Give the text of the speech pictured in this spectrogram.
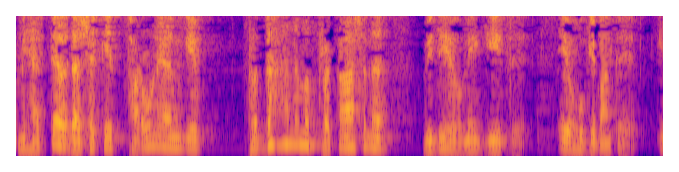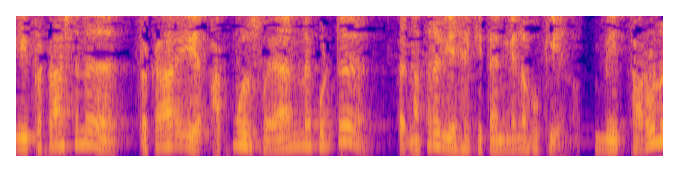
මේ 70 දශකයේ තරුණයන්ගේ ප්‍රධානම ප්‍රකාශන විදිහ උනේ ගීතය. ඒ ඔහුගේ මතය. ඒ ප්‍රකාශන ප්‍රකාරයේ අක්මුල් සොයන්නකොට නතර විය හැකි තැන් ගැන ඔහු කියනවා. මේ තරුණ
